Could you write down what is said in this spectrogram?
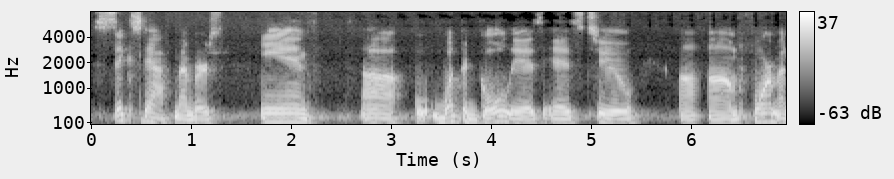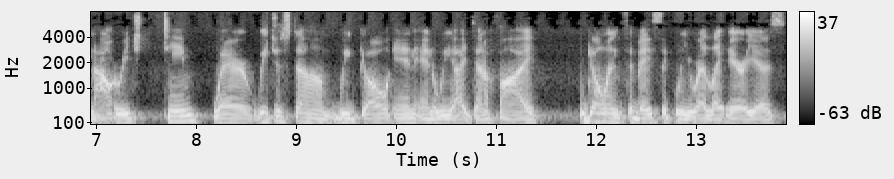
six staff members, and uh, what the goal is is to um, form an outreach team where we just um, we go in and we identify go into basically red light areas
